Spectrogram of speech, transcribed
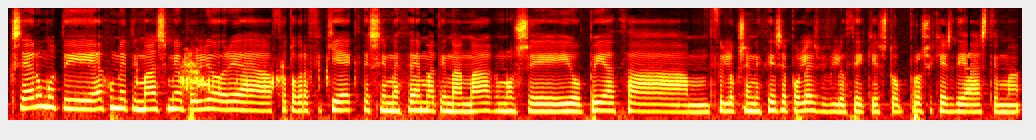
Ξέρουμε ότι έχουν ετοιμάσει μια πολύ ωραία φωτογραφική έκθεση με θέμα την ανάγνωση, η οποία θα φιλοξενηθεί σε πολλές βιβλιοθήκες στο προσεχές διάστημα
